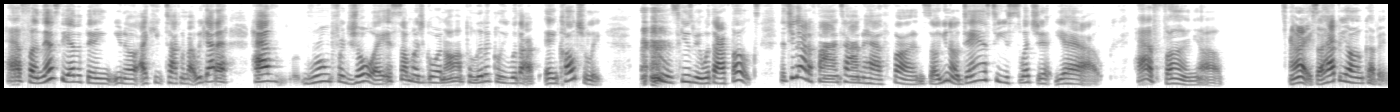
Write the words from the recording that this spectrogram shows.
Have fun. That's the other thing, you know, I keep talking about. We got to have room for joy. It's so much going on politically with our and culturally. excuse me, with our folks, that you got to find time to have fun. So, you know, dance till you sweat your, your hair out. Have fun, y'all. All right, so happy homecoming.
